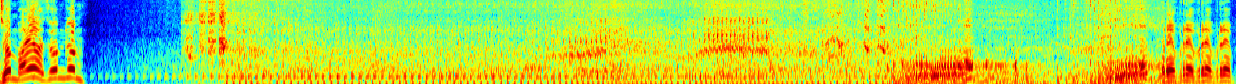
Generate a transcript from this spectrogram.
जुम भयो जुम जुम। Rep, rep, rep, rep.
